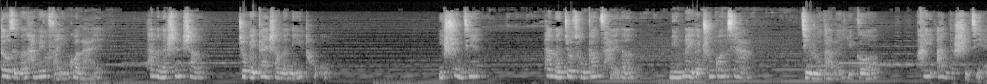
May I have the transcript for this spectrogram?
豆子们还没有反应过来，他们的身上就被盖上了泥土。一瞬间，他们就从刚才的明媚的春光下，进入到了一个黑暗的世界。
